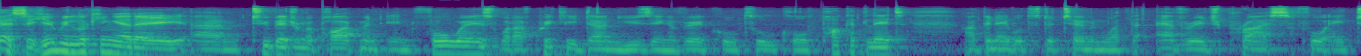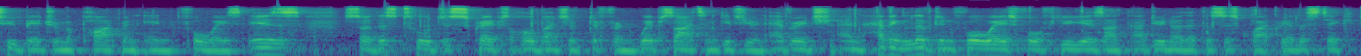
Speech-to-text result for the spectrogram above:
Okay, so here we're looking at a um, two bedroom apartment in Fourways. What I've quickly done using a very cool tool called Pocketlet, I've been able to determine what the average price for a two bedroom apartment in Fourways is. So this tool just scrapes a whole bunch of different websites and gives you an average. And having lived in Fourways for a few years, I, I do know that this is quite realistic.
